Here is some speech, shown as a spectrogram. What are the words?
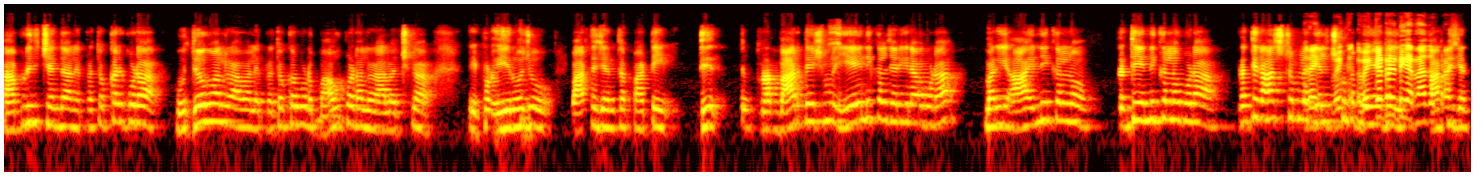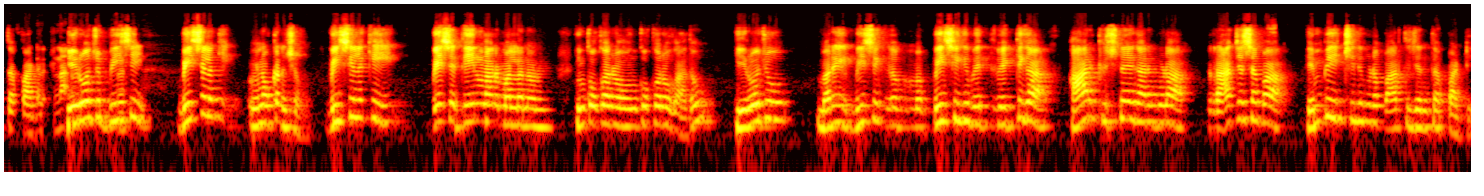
అభివృద్ధి చెందాలి ప్రతి ఒక్కరు కూడా ఉద్యోగాలు రావాలి ప్రతి ఒక్కరు కూడా బాగుపడాలని ఆలోచన ఇప్పుడు ఈ రోజు భారతీయ జనతా పార్టీ భారతదేశంలో ఏ ఎన్నికలు జరిగినా కూడా మరి ఆ ఎన్నికల్లో ప్రతి ఎన్నికల్లో కూడా ప్రతి రాష్ట్రంలో Right. గెలుచుకుంటూ వెంక- వెంకటరెడ్డి గారు, నాదో భారతీయ. జనతా పార్టీ ఈ రోజు బీసీ బీసీలకి ఒక్క నిమిషం బీసీలకి బీసీ దీనివారు మళ్ళీ ఇంకొకరు ఇంకొకరు కాదు ఈ రోజు మరి బీసీ బీసీకి వ్యక్తిగా ఆర్ కృష్ణయ్య గారికి కూడా రాజ్యసభ ఎంపీ ఇచ్చింది కూడా భారతీయ జనతా పార్టీ.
